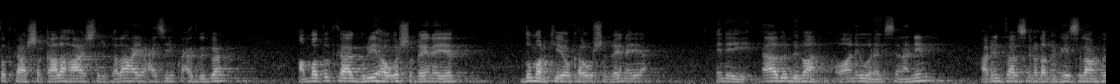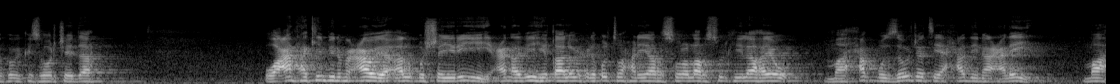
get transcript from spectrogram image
dadkaa shaqaalaha shirkadaha iyo waxaas ku xadgudbaan. Ama dadkaa guryaha uga shaqeynaya dumarkii oo kale u shaqeynaya inay aada u dhibaan oo aanay wanaagsanaanin arrintaasina dhaqanka islaamka ka soo horjeedaa can xakiim bin mucaawiya alqushayriyi can abihi qaala wuxu uhi qultu waxaan ya rasuul allah rasuulka ilaahayow maa xaqu zawjati axadina caleyh? Maa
